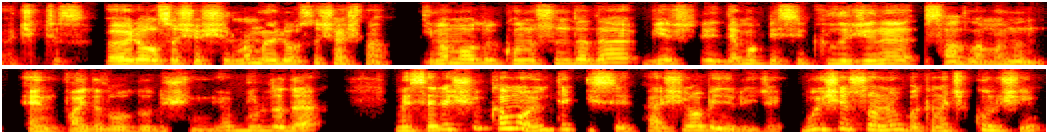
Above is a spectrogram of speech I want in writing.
açıkçası. Öyle olsa şaşırmam, öyle olsa şaşmam. İmamoğlu konusunda da bir e, demokrasi kılıcını sallamanın en faydalı olduğu düşünülüyor. Burada da mesele şu kamuoyunun tepkisi. Her şeyi o belirleyecek. Bu işin sonu bakın açık konuşayım.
